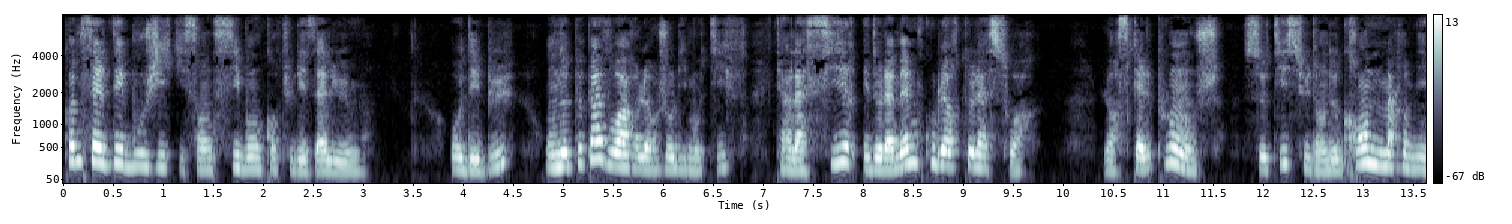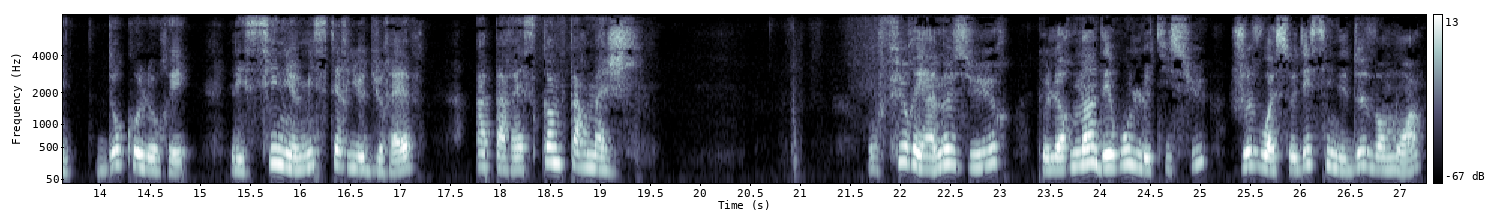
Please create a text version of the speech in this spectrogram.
comme celle des bougies qui sentent si bon quand tu les allumes. Au début, on ne peut pas voir leurs jolis motifs, car la cire est de la même couleur que la soie. Lorsqu'elle plonge ce tissu dans de grandes marmites d'eau colorée, les signes mystérieux du rêve apparaissent comme par magie. Au fur et à mesure que leurs mains déroulent le tissu, je vois se dessiner devant moi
